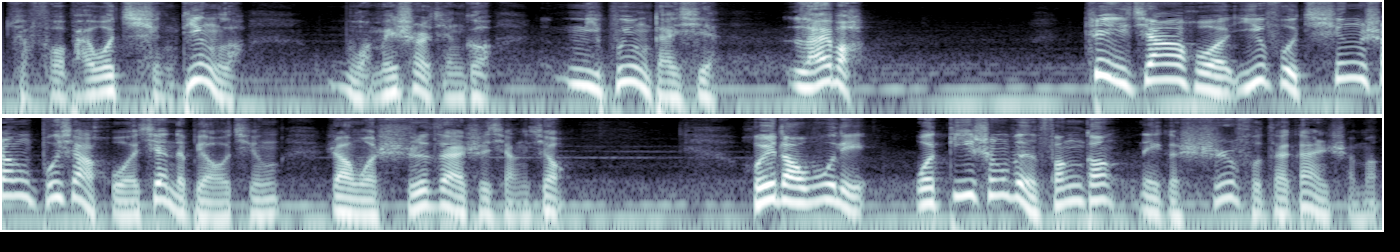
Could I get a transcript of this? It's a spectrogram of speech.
这佛牌我请定了，我没事，天哥。你不用担心，来吧。这家伙一副轻伤不下火线的表情，让我实在是想笑。回到屋里，我低声问方刚：“那个师傅在干什么？”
